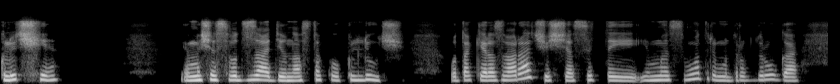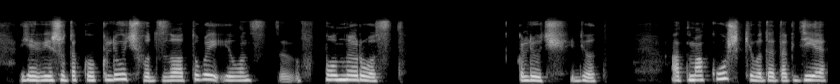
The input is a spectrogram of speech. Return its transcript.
ключи. И мы сейчас вот сзади у нас такой ключ. Вот так я разворачиваю сейчас, и ты, и мы смотрим друг друга. Я вижу такой ключ вот золотой, и он в полный рост ключ идет. От макушки, вот это, где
